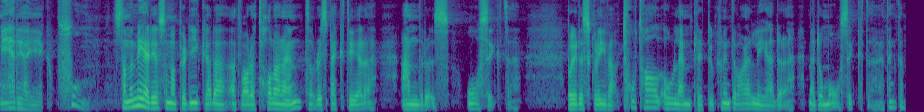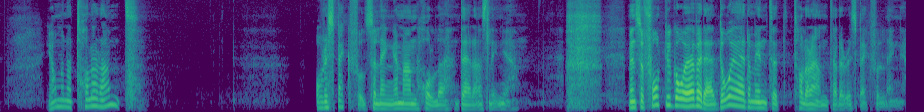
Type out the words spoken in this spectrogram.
Media gick, samma media som har predikade att vara tolerant och respektera andras åsikter började skriva totalt olämpligt, du kan inte vara ledare med de åsikter. Jag tänkte, ja men är tolerant och respektfull så länge man håller deras linje. Men så fort du går över det, då är de inte tolerant eller respektfull längre.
